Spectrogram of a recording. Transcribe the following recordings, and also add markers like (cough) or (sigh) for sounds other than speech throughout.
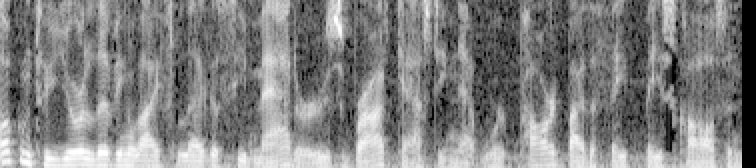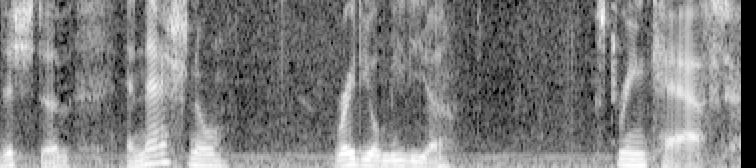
Welcome to Your Living Life Legacy Matters broadcasting network powered by the Faith Based Cause Initiative and National Radio Media Streamcast.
